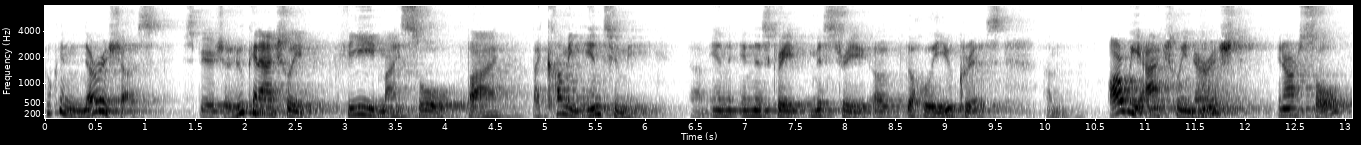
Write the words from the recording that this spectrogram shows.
who can nourish us spiritually? Who can actually feed my soul by, by coming into me um, in, in this great mystery of the Holy Eucharist? Um, are we actually nourished in our soul?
